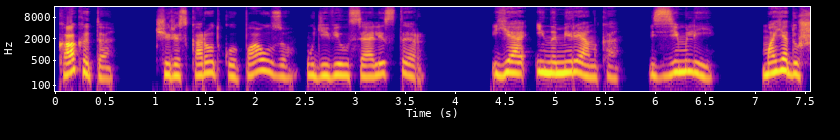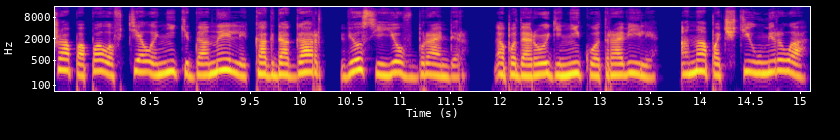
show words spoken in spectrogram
«Как это?» Через короткую паузу удивился Алистер. «Я иномерянка, с земли. Моя душа попала в тело Ники Данелли, когда Гард вез ее в Брамбер, а по дороге Нику отравили. Она почти умерла.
